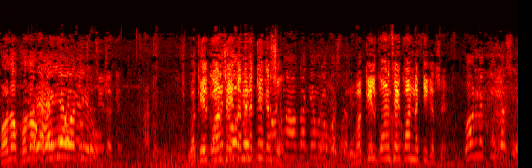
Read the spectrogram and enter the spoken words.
ખોલ- ખોલો વકીલ. વકીલ કોણ છે તમે નક્કી કરશો? કોર્ટમાં આવતા કેમ રોકો છો તમે? વકીલ કોણ છે કોણ નક્કી કરશે? કોણ નક્કી કરશે?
